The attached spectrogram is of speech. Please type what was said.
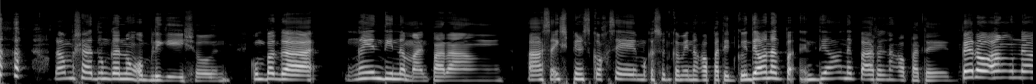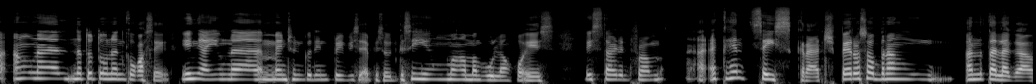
wala akong masyadong ganong obligation. Kumbaga ngayon din naman parang ah, sa experience ko kasi magkasun kami ng kapatid ko. Hindi ako nagpa hindi ako nagpaaral ng kapatid. Pero ang na, ang na, natutunan ko kasi yun nga yung na mention ko din previous episode kasi yung mga magulang ko is they started from I can't say scratch, pero sobrang, ano talaga,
